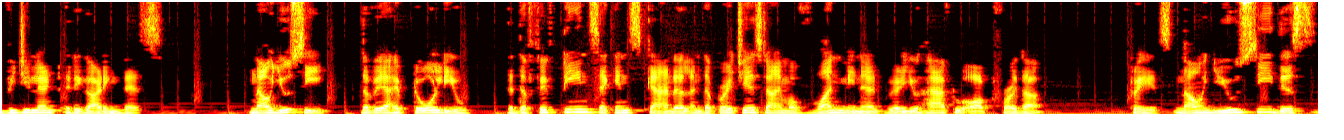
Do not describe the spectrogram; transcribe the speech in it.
vigilant regarding this. Now you see the way I have told you that the 15 seconds candle and the purchase time of 1 minute where you have to opt for the trades. Now you see this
